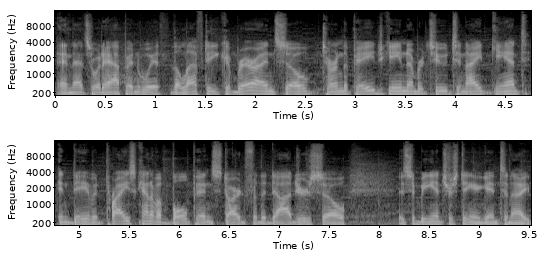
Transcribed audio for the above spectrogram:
and that's what happened with the lefty Cabrera. And so, turn the page. Game number two tonight: Gant and David Price. Kind of a bullpen start for the Dodgers. So this would be interesting again tonight.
